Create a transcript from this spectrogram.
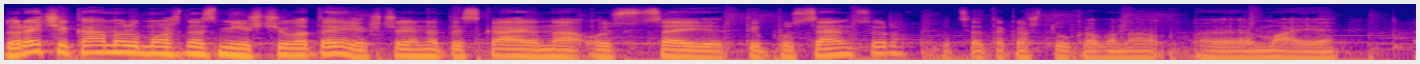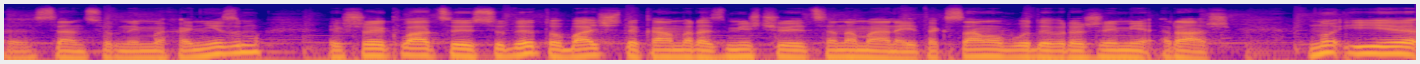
До речі, камеру можна зміщувати, якщо я натискаю на ось цей типу сенсор. Це така штука, вона е, має е, сенсорний механізм. Якщо я клацаю сюди, то бачите, камера зміщується на мене. І так само буде в режимі Rush. Ну і е,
